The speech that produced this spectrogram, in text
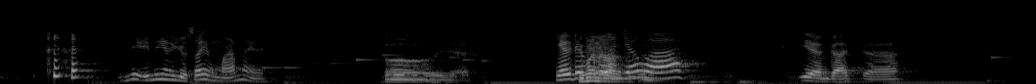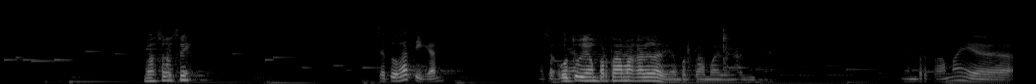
ini ini yang Yusa yang mana ya Oh iya. ya udah Gimana jawab iya nggak ada Masa sih? jatuh hati kan Maksudnya, Untuk yang pertama kali lah, yang pertama kalinya. yang pertama ya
